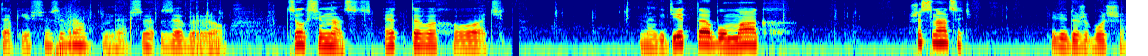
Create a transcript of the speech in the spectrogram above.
Так, я все забрал? Да, все забрал. Целых 17. Этого хватит. Где-то бумаг 16. Или даже больше.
